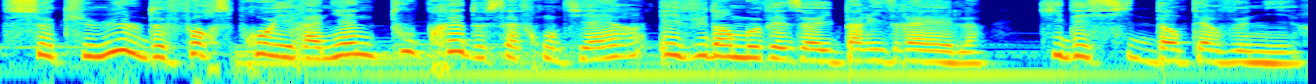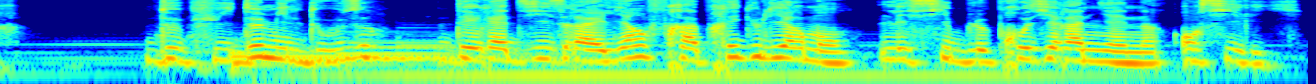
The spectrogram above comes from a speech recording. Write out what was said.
Ce cumul de forces pro-iraniennes tout près de sa frontière est vu d'un mauvais œil par Israël, qui décide d'intervenir. Depuis 2012, des raids israéliens frappent régulièrement les cibles pro-iraniennes en Syrie.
